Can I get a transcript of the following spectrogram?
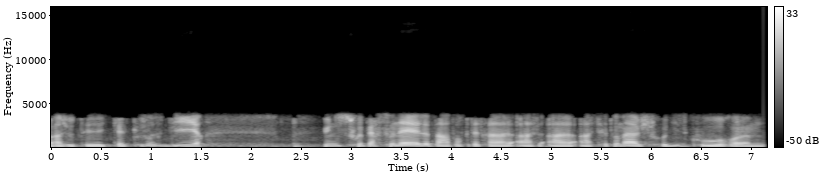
rajouter quelque chose, dire une souhait personnel par rapport peut-être à, cet hommage, au discours, euh,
